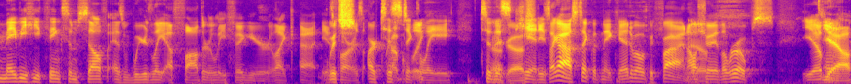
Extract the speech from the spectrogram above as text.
maybe he thinks himself as weirdly a fatherly figure, like uh, as Which- far as artistically to Oh, this gosh. kid. He's like, "Ah, stick with me, kid. We'll be fine. I'll show you the ropes." yep. Yeah.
